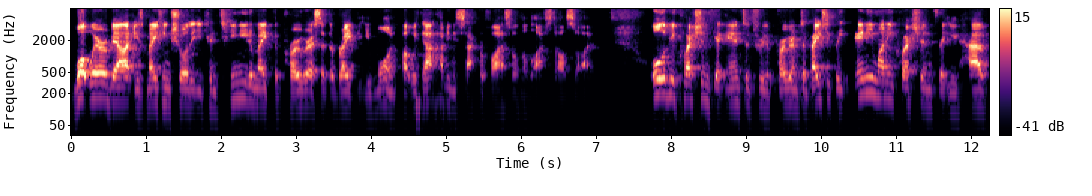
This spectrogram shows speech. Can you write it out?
What we're about is making sure that you continue to make the progress at the rate that you want, but without having to sacrifice on the lifestyle side. All of your questions get answered through the program. So basically, any money questions that you have,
